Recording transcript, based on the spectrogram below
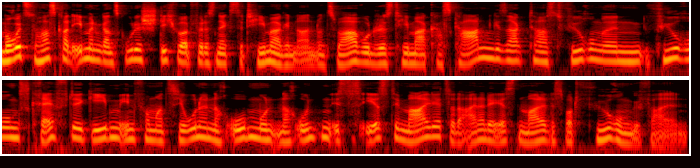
Moritz, du hast gerade eben ein ganz gutes Stichwort für das nächste Thema genannt. Und zwar, wo du das Thema Kaskaden gesagt hast, Führungen, Führungskräfte geben Informationen nach oben und nach unten, ist das erste Mal jetzt oder einer der ersten Male das Wort Führung gefallen,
